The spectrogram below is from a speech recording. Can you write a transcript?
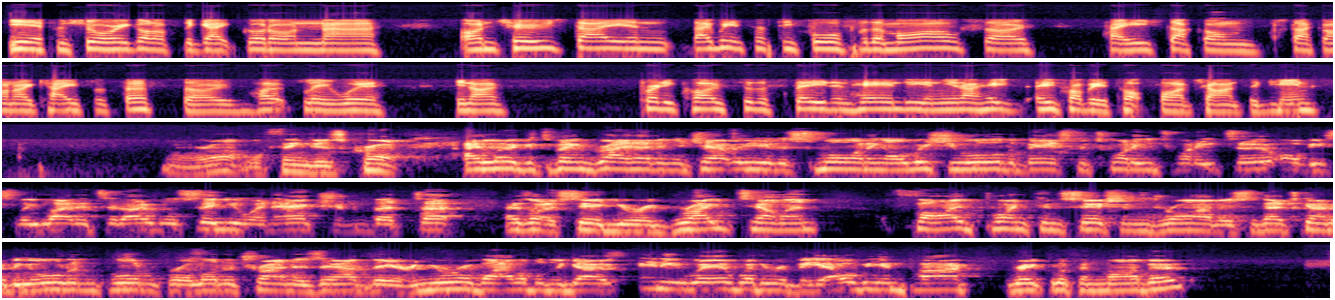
Yeah, for sure. He got off the gate good on uh, on Tuesday, and they went 54 for the mile. So hey, he stuck on stuck on okay for fifth. So hopefully we're you know pretty close to the speed and handy, and you know he's he's probably a top five chance again. All right. Well, fingers crossed. Hey, Luke, it's been great having a chat with you this morning. I wish you all the best for 2022. Obviously, later today we'll see you in action. But uh, as I said, you're a great talent, five point concession driver. So that's going to be all important for a lot of trainers out there. And you're available to go anywhere, whether it be Albion Park, Redcliffe, and Marburg.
